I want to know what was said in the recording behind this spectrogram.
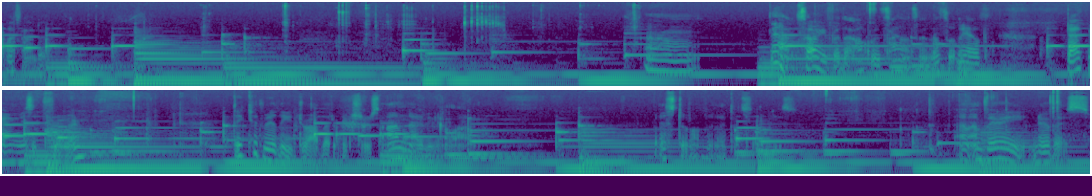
I found it. Um, yeah, sorry for the awkward silences. That's what we have background music for. They could really draw better pictures. I'm not even gonna lie. But I still don't think like that's the. I'm, very nervous,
